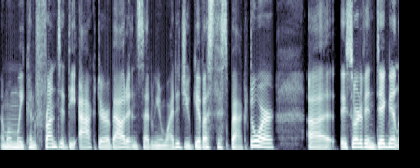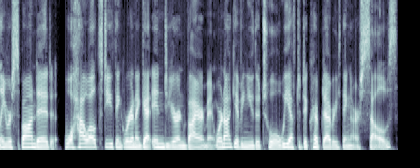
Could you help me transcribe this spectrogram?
And when we confronted the actor about it and said, you know, why did you give us this back door? Uh, they sort of indignantly responded, well, how else do you think we're going to get into your environment? We're not giving you the tool. We have to decrypt everything ourselves.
